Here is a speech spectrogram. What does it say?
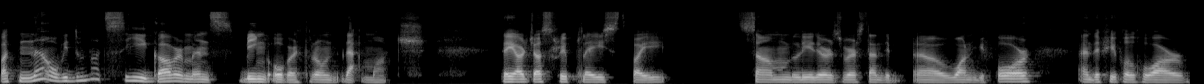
But now we do not see governments being overthrown that much. They are just replaced by some leaders worse than the uh, one before, and the people who are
